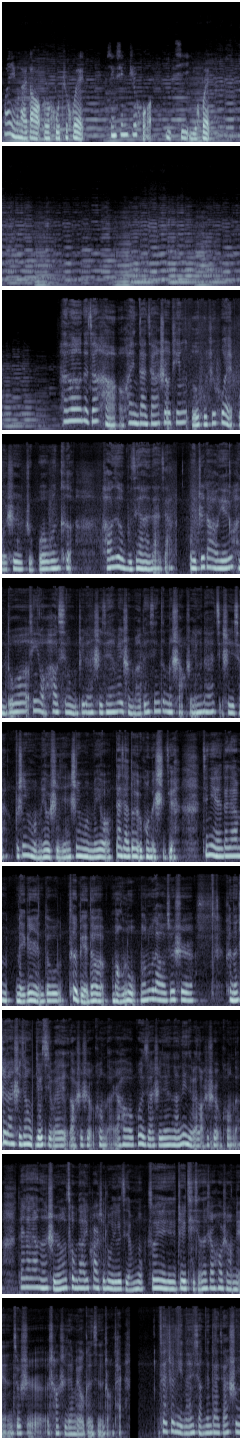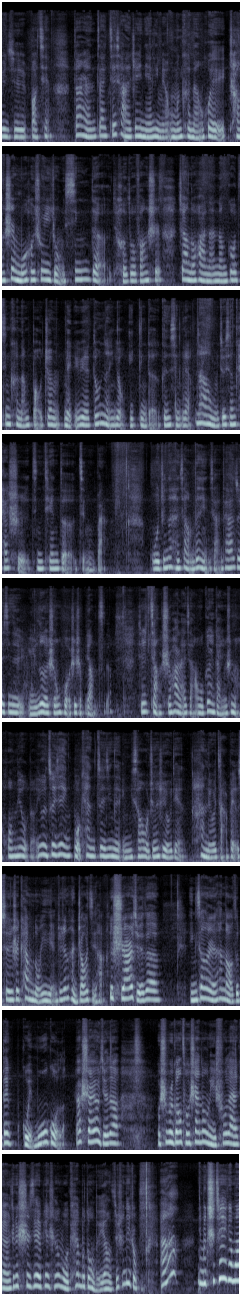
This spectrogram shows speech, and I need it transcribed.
欢迎来到鹅湖之会，星星之火，一期一会。Hello，大家好，欢迎大家收听鹅湖之会，我是主播温克，好久不见了，大家。我知道也有很多听友好奇我们这段时间为什么更新这么少。首先跟大家解释一下，不是因为我没有时间，是因为我没有大家都有空的时间。今年大家每个人都特别的忙碌，忙碌到就是可能这段时间有几位老师是有空的，然后过几段时间呢，另几位老师是有空的，但是大家呢始终都凑不到一块儿去录一个节目，所以这个体现在账号上面就是长时间没有更新的状态。在这里呢，想跟大家说一句抱歉。当然，在接下来这一年里面，我们可能会尝试磨合出一种新的合作方式。这样的话呢，能够尽可能保证每个月都能有一定的更新量。那我们就先开始今天的节目吧。我真的很想问一下，大家最近的娱乐生活是什么样子的？其实讲实话来讲，我个人感觉是蛮荒谬的。因为最近我看最近的营销，我真的是有点汗流浃背的，确实是看不懂一点，就真的很着急哈。就时而觉得营销的人他脑子被鬼摸过了，然后时而又觉得我是不是刚从山洞里出来，感觉这个世界变成了我看不懂的样子，就是那种啊，你们吃这个吗？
